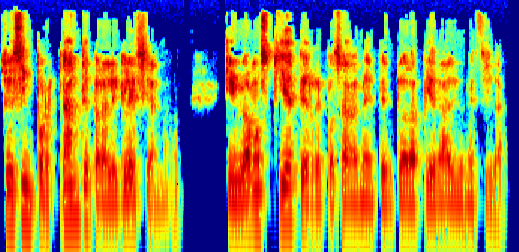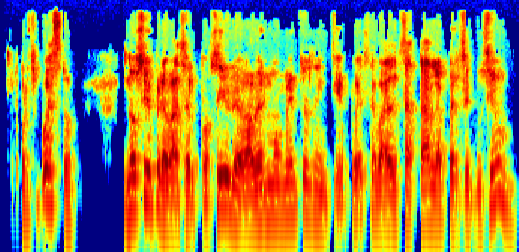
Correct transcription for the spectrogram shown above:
Eso es importante para la iglesia, hermano, que vivamos quieta y reposadamente en toda piedad y honestidad. Por supuesto, no siempre va a ser posible, va a haber momentos en que pues, se va a desatar la persecución,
